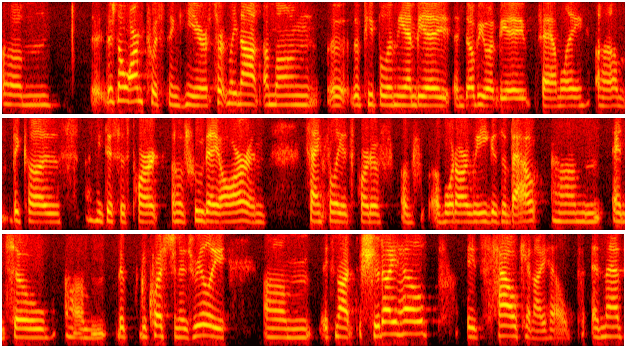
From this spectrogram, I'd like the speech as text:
um, there's no arm twisting here. Certainly not among uh, the people in the NBA and WNBA family, um, because I think this is part of who they are, and thankfully, it's part of of, of what our league is about. Um, and so, um, the the question is really, um, it's not should I help, it's how can I help, and that's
